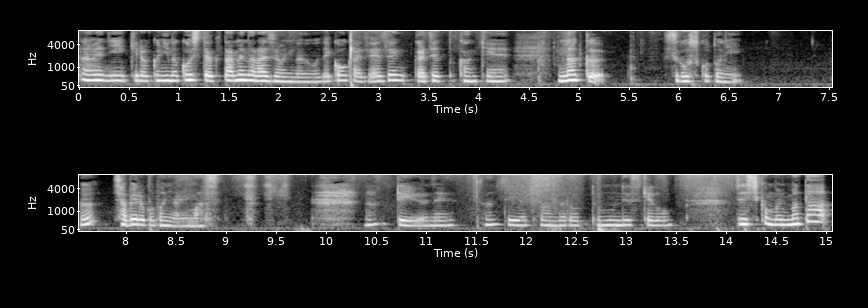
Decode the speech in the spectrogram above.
ために記録に残しておくためのラジオになるので、今回全然ガジェット関係なく過ごすことに、うん？喋ることになります。なんていうね、なんていうやつなんだろうって思うんですけど。で、しかもまた、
